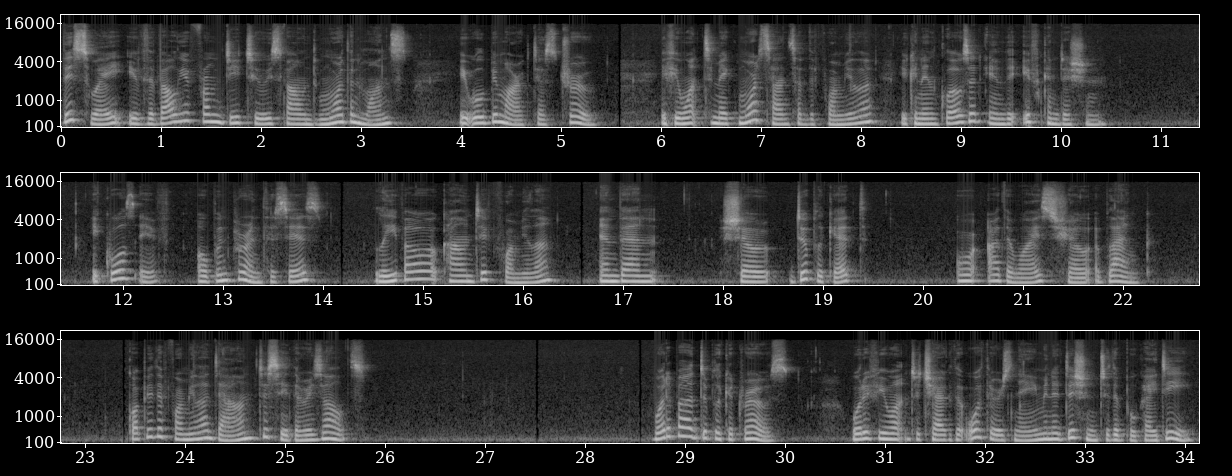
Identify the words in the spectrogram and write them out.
This way, if the value from D2 is found more than once, it will be marked as true. If you want to make more sense of the formula, you can enclose it in the if condition. Equals if, open parenthesis, leave our COUNTIF formula, and then show duplicate or otherwise show a blank. Copy the formula down to see the results. What about duplicate rows? What if you want to check the author's name in addition to the book ID?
